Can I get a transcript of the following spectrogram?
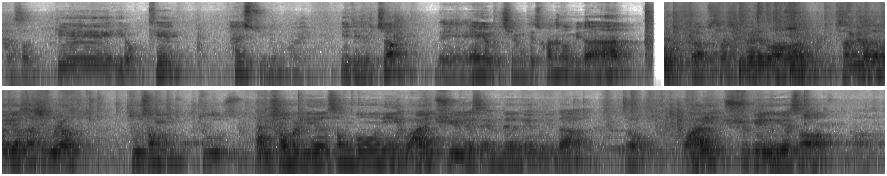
다섯 개 이렇게 할 수 있는 거예요. 이해되셨죠? 네, 이렇게 질문 계속 하는 겁니다. 자, 48번. 자기 하다 뭐 이어서 하시고요. 두 성, 두, 그 점을 이은 성분이 y축에 의해서 m된 내분이다. 어, y축에 의해서, 어,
